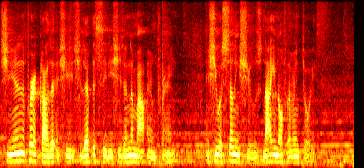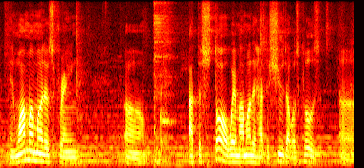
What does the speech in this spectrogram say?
she in the prayer closet and she, she left the city. She's in the mountain praying. And she was selling shoes, not enough inventory. And while my mother's praying, um, at the store where my mother had the shoes that was closed, uh,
